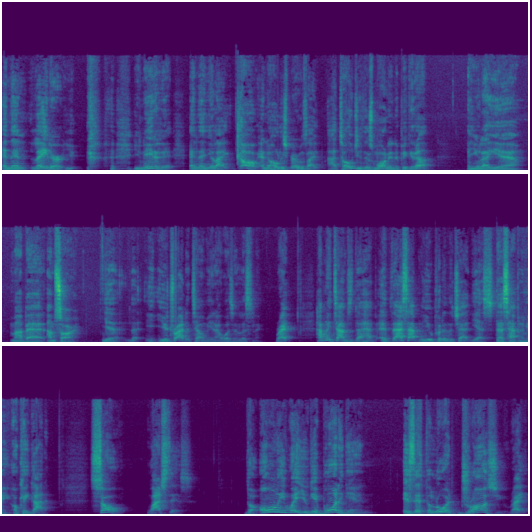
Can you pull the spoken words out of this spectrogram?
And then later you you needed it, and then you're like, dog. And the Holy Spirit was like, I told you this morning to pick it up, and you're like, yeah, my bad. I'm sorry. Yeah, that, you tried to tell me and I wasn't listening. Right? How many times did that happen? If that's happened to you, put in the chat. Yes, that's happened to me. Okay, got it. So watch this. The only way you get born again is if the Lord draws you, right?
